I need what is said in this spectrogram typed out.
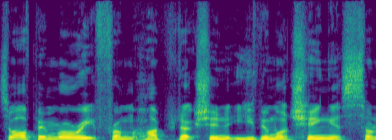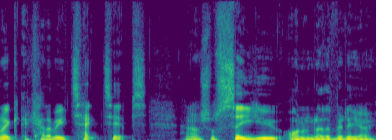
So I've been Rory from Hyper Production. You've been watching Sonic Academy Tech Tips, and I shall see you on another video.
